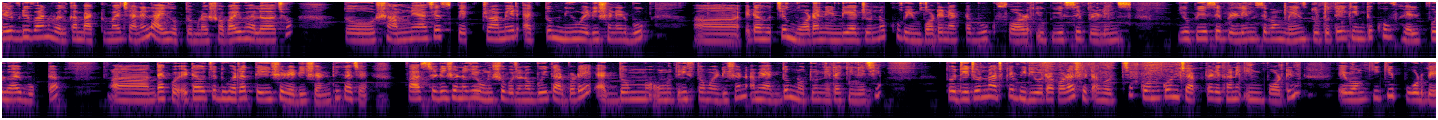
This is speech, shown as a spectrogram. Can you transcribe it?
Hello everyone welcome back to my channel I hope তোমরা সবাই ভালো আছো। তো সামনে আছে স্পেকট্রামের একদম নিউ এডিশনের বুক এটা হচ্ছে মডার্ন ইন্ডিয়ার জন্য খুব ইম্পর্টেন্ট একটা book for UPSC prelims UPSC prelims এবং মেন্স দুটোতেই কিন্তু খুব হেল্পফুল হয় বুকটা দেখো, এটা হচ্ছে দু হাজার তেইশের এডিশন ঠিক আছে? ফার্স্ট এডিশন হচ্ছে উনিশশো পঁচানব্বই, তারপরে একদম উনত্রিশতম এডিশন আমি একদম নতুন এটা কিনেছি। তো যে জন্য আজকে ভিডিওটা করা সেটা হচ্ছে কোন কোন চ্যাপ্টার এখানে ইম্পর্টেন্ট এবং কি কি পড়বে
